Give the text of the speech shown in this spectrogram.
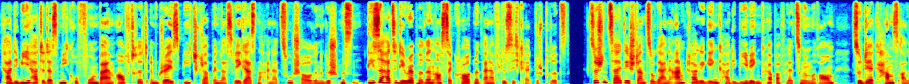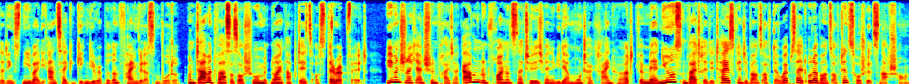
Cardi B hatte das Mikrofon bei einem Auftritt im Dre's Beach Club in Las Vegas nach einer Zuschauerin geschmissen. Diese hatte die Rapperin aus der Crowd mit einer Flüssigkeit bespritzt. Zwischenzeitlich stand sogar eine Anklage gegen Cardi B wegen Körperverletzung im Raum, zu der kam es allerdings nie, weil die Anzeige gegen die Rapperin fallen gelassen wurde. Und damit war es auch schon mit neuen Updates aus der Rap-Welt. Wir wünschen euch einen schönen Freitagabend und freuen uns natürlich, wenn ihr wieder am Montag reinhört. Für mehr News und weitere Details könnt ihr bei uns auf der Website oder bei uns auf den Socials nachschauen.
